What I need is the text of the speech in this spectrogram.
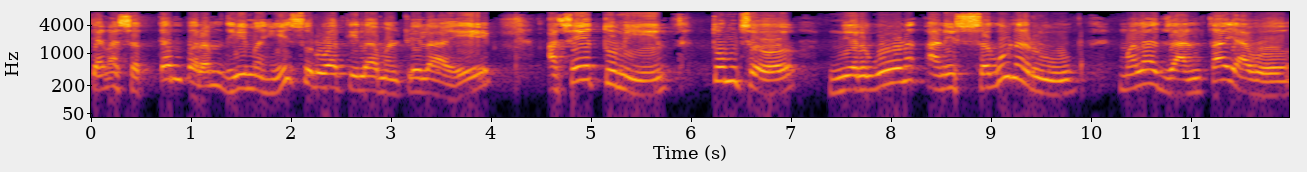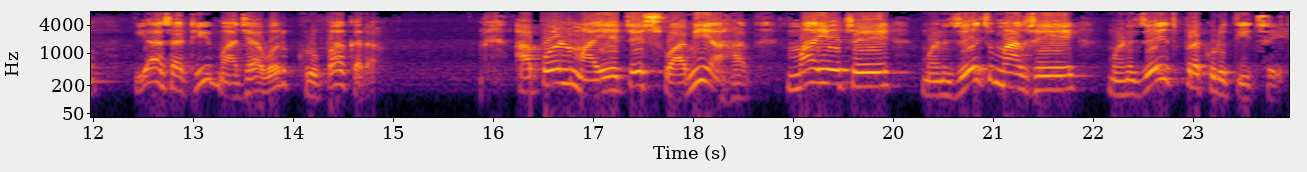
त्यांना सत्यम परम धीमही सुरुवातीला म्हटलेलं आहे असे तुम्ही तुमचं निर्गुण आणि सगुण रूप मला जाणता यावं यासाठी माझ्यावर कृपा करा. आपण मायेचे स्वामी आहात. मायेचे म्हणजेच माझे म्हणजेच प्रकृतीचे.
